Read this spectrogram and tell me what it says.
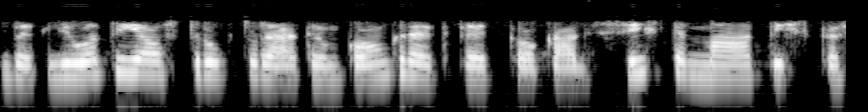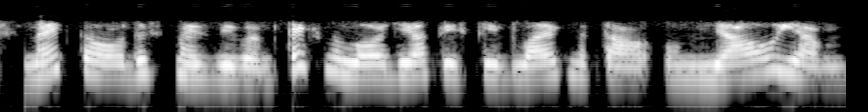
bet ļoti jau strukturēti un konkrēti pēc kaut kādas sistemātiskas metodes. Mēs dzīvojam tehnoloģiju attīstību laikmetā un ļaujam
